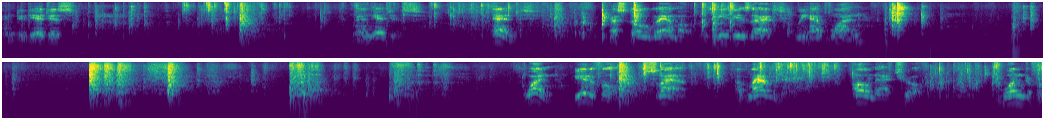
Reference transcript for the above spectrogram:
and do the edges. And the edges. And presto ramo, as easy as that, we have one. One beautiful slab of lavender, all natural, wonderful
